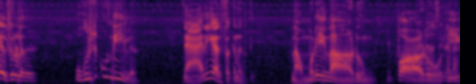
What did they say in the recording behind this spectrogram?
ഗൾഫിലുള്ളത്? ഒരു കുണ്ടിയില്ല. ഞാൻ ഈ ഗൾഫൊക്കെ നിർത്തി. നമ്മുടെ ഈ നാടും ഈ പാടും ഈ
